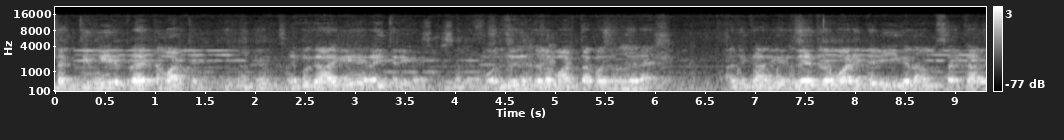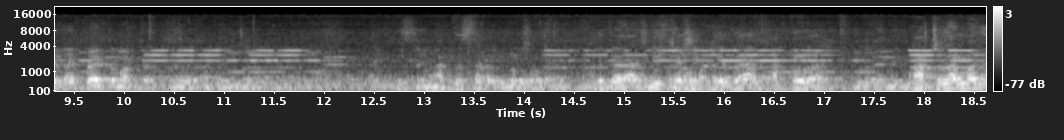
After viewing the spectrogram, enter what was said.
ಶಕ್ತಿ ಮೀರಿ ಪ್ರಯತ್ನ ಮಾಡ್ತೇನೆ. ನಿಮಗಾಗಿ ರೈತರಿಗಾಗಿ. ಮೊದಲಿನಿಂದಲೂ ಮಾಡ್ತಾ ಬಂದಿದ್ದೇನೆ. ಅಧಿಕಾರ ಇರದೇ ಇದ್ರೂ ಮಾಡಿದ್ದೇವೆ. ಈಗ ನಮ್ಮ ಸರ್ಕಾರ ಇದೆ. ಪ್ರಯತ್ನ ಮಾಡ್ತಾ ಇದ್ದೇವೆ. ಅದಕ್ಕೆ ರಾಜಕೀಯ ಇಚ್ಛಾಶಕ್ತಿ ಅದ ಆಗ್ತದ ಆಗ್ತದ ಅಂಬದು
